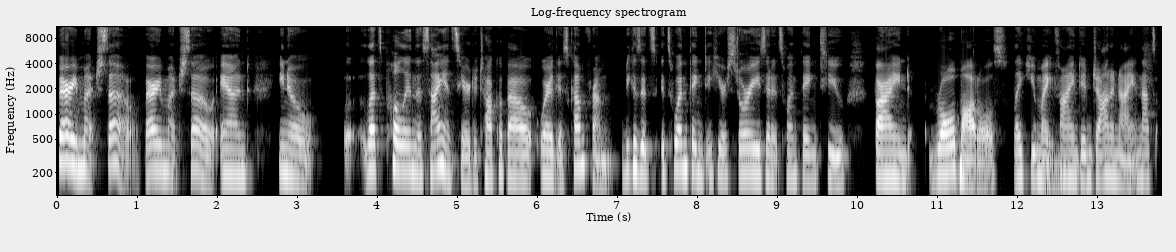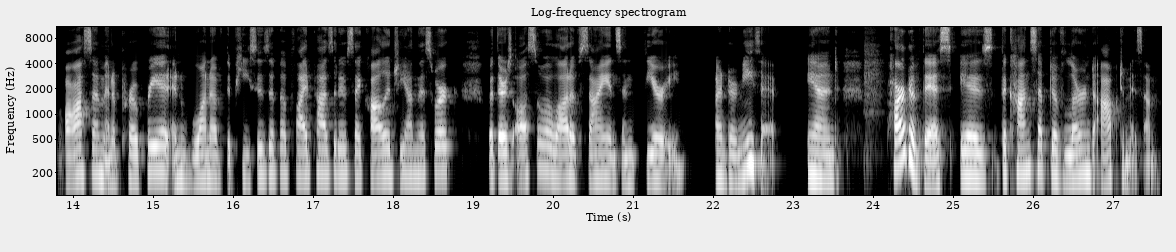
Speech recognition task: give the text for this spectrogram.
Very much so, very much so, and, you know, let's pull in the science here to talk about where this come from, because it's it's one thing to hear stories, and it's one thing to find role models like you might hmm find in John and I, and that's awesome and appropriate and one of the pieces of applied positive psychology on this work, but there's also a lot of science and theory underneath it, and part of this is the concept of learned optimism.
